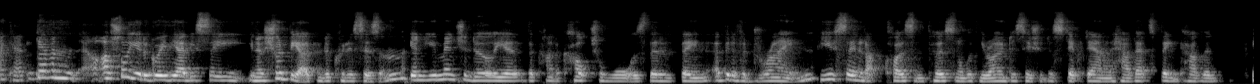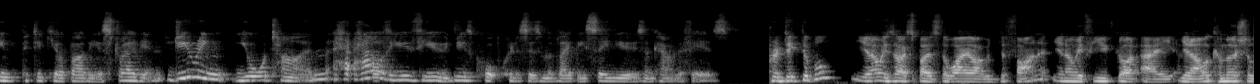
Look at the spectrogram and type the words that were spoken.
Okay. Gavin, I'm sure you'd agree the ABC, you know, should be open to criticism. And you mentioned earlier the kind of culture wars that have been a bit of a drain. You've seen it up close and personal with your own decision to step down and how that's been covered in particular by the Australian. During your time, how have you viewed News Corp criticism of ABC News and current affairs? Predictable you know is i suppose the way i would define it. You know if you've got a you know a commercial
